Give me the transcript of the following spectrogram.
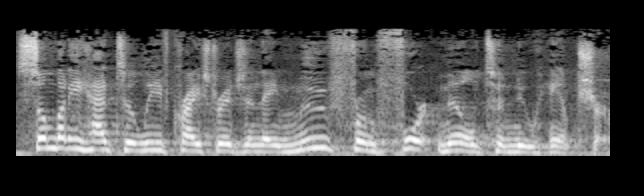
somebody had to leave Christ Ridge and they moved from Fort Mill to New Hampshire.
